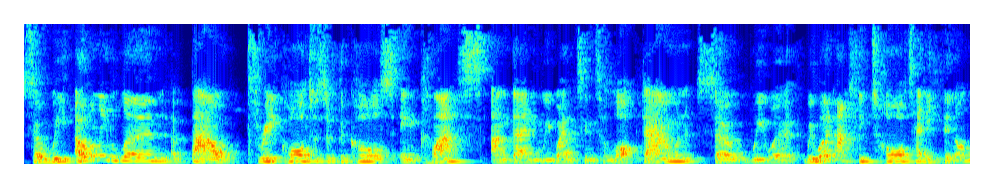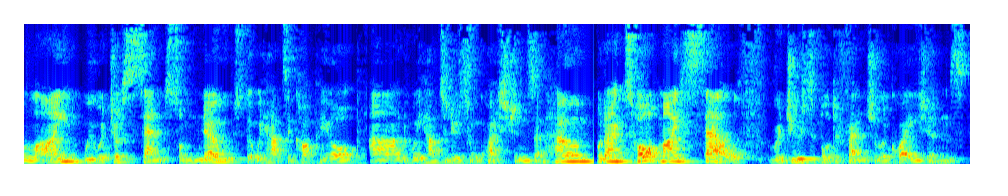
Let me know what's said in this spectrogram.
So we only learn about three quarters of the course in class and then we went into lockdown. So we were we weren't actually taught anything online. We were just sent some notes that we had to copy up and we had to do some questions at home. But I taught myself reducible differential equations.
